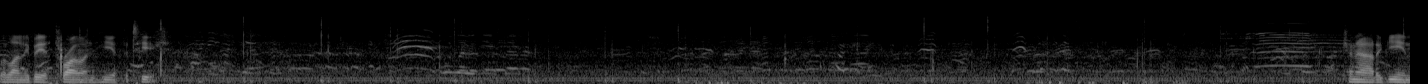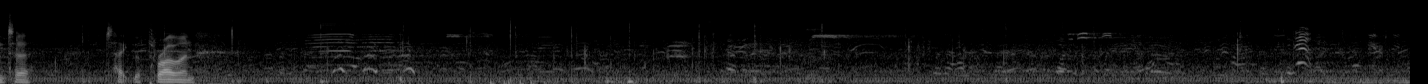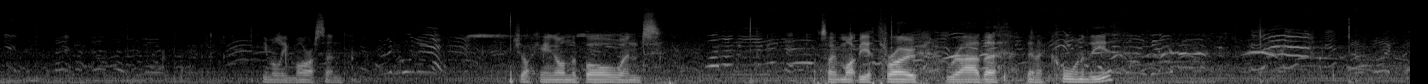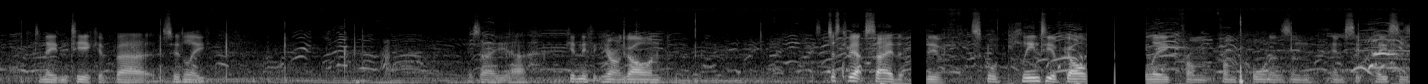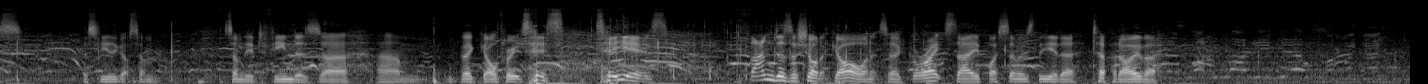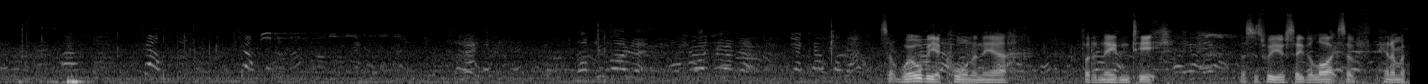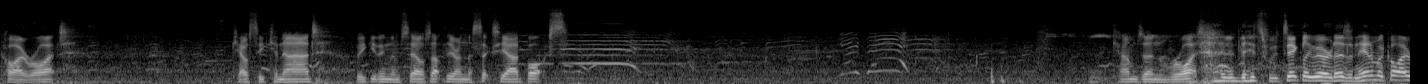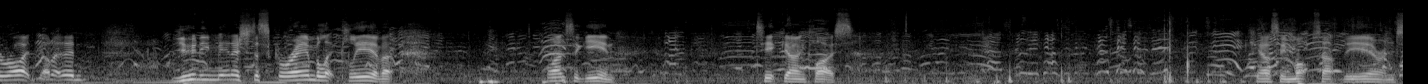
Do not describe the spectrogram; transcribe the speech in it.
will only be a throw in here for Tech. Kennard again to take the throw in. Emily Morrison jockeying on the ball and so it might be a throw rather than a corner there. Dunedin Tech have uh, certainly as a uh, get an effort here on goal and it's just about to say that they've scored plenty of goals in the league from, from corners and, and set pieces this year. They've got some some of their defenders uh, um, big goal threats as Diaz thunders a shot at goal and it's a great save by Simmers there to tip it over. So it will be a corner now for Dunedin Tech. This is where you'll see the likes of Hannah Mackay Wright, Kelsey Kennard be getting themselves up there in the six yard box. It comes in right, and that's exactly where it is. And Hannah Wright got it in. Uni managed to scramble it clear, but once again, Tech going close. Kelsey mops up there and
